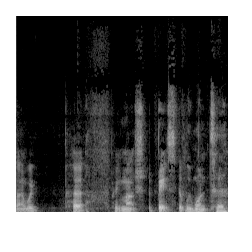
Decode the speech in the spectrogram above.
So we put pretty much the bits that we want to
